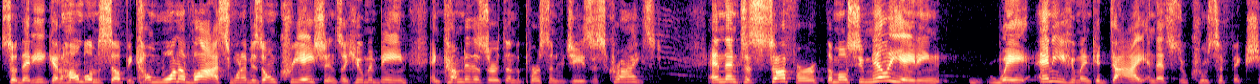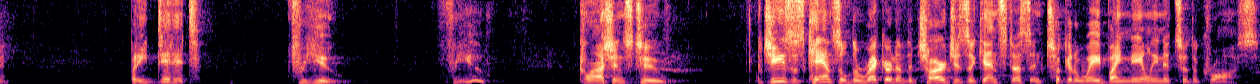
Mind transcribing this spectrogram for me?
so that he could humble himself, become one of us, one of his own creations, a human being, and come to this earth in the person of Jesus Christ. And then to suffer the most humiliating way any human could die, and that's through crucifixion. But he did it for you. For you. Colossians 2. Jesus canceled the record of the charges against us and took it away by nailing it to the cross.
